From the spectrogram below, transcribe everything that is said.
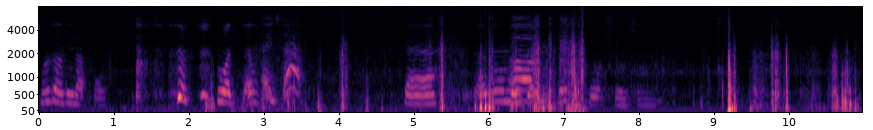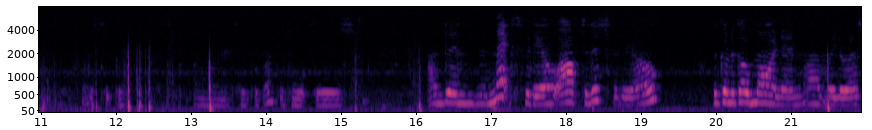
What did I do that for? what the? Hey, stop! Yeah. I normally Um, don't. the torches on. I'll just take a, um, take a bunch of torches. And then the next video, after this video, we're gonna go mining, aren't we, Lewis?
